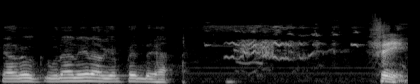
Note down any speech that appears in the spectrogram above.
cabrón, una nena bien pendeja. Sí.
